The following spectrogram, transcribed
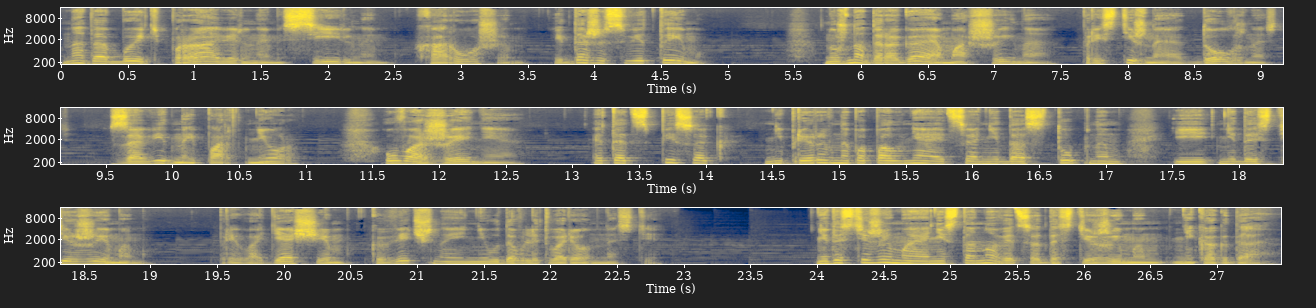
Надо быть правильным, сильным, хорошим и даже святым. Нужна дорогая машина, престижная должность, завидный партнер, уважение. Этот список непрерывно пополняется недоступным и недостижимым, приводящим к вечной неудовлетворенности. Недостижимое не становится достижимым никогда.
